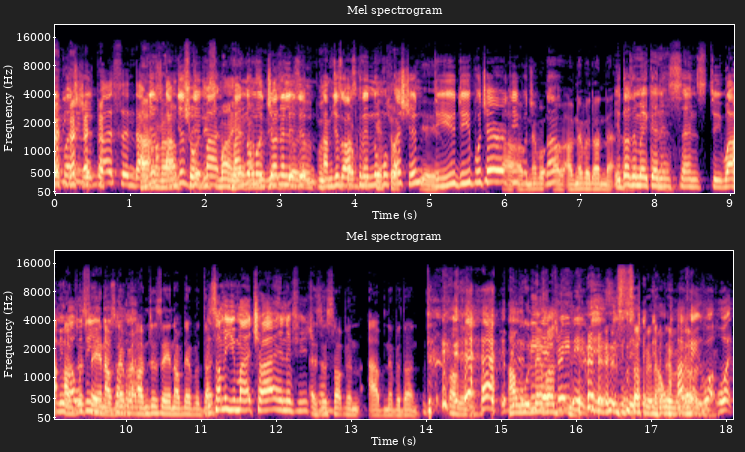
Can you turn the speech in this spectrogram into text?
a every question Person that I'm just, no, no, I'm I'm just sure doing my, my here normal journalism. put- I'm just asking a normal question. Yeah, Do you do you put J I- do you I've put never, no? I've, I've never done that. It doesn't make any sense to. Well, I mean, why I'm would just you saying do I've something never. like I'm just saying I've never done. It's something you might try in the future. It's just something I've never done. okay. I will never do training. It's just something I've never Okay, what what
